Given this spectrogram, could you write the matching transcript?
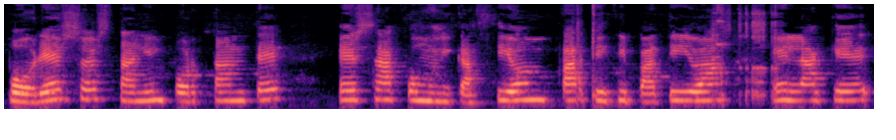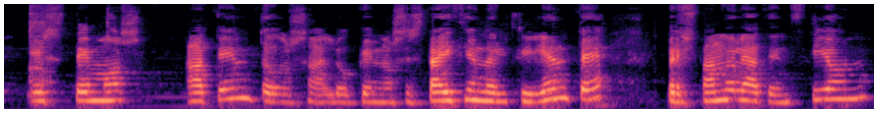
por eso es tan importante esa comunicación participativa en la que estemos atentos a lo que nos está diciendo el cliente, prestándole atención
